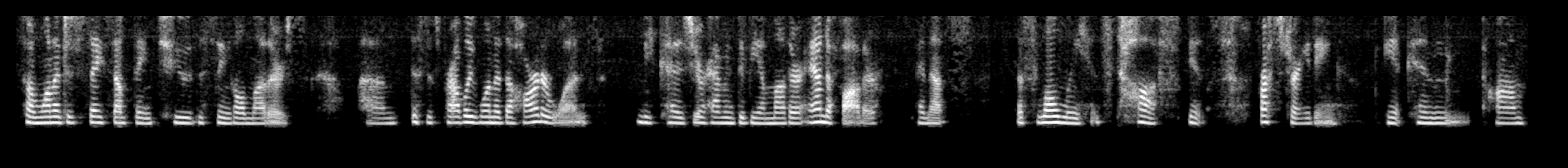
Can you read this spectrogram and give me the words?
So I wanted to say something to the single mothers. Um, this is probably one of the harder ones because you're having to be a mother and a father, and that's that's lonely. It's tough. It's frustrating. It can um,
